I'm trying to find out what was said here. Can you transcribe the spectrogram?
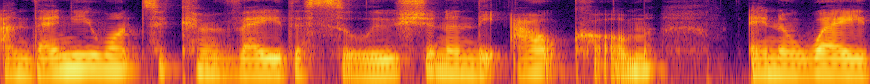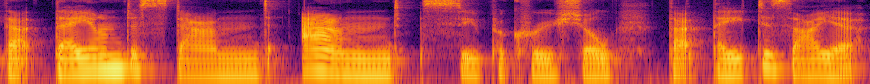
And then you want to convey the solution and the outcome in a way that they understand and, super crucial, that they desire.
